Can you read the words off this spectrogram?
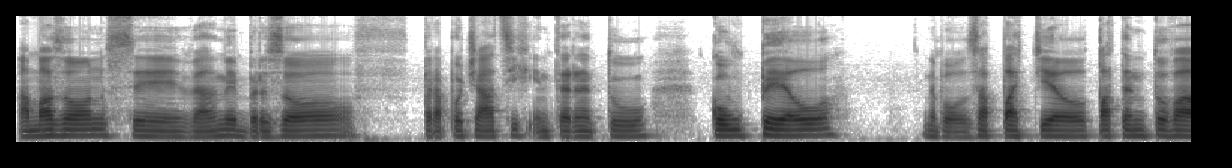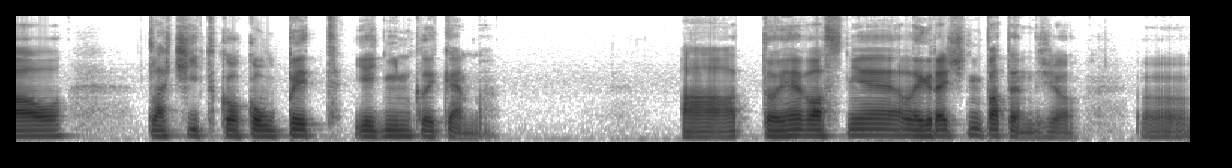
Amazon si velmi brzo v prapočátcích internetu koupil nebo zaplatil, patentoval tlačítko koupit jedním klikem. A to je vlastně legrační patent, že jo? Eh,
